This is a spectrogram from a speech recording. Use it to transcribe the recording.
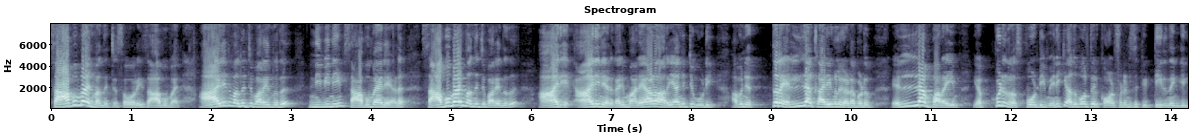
സാബുമാൻ വന്നിട്ട് സോറി സാബുമാൻ. ആര്യൻ വന്നിട്ട് പറയുന്നത് നിവിനെയും സാബുമാനെയാണ്. സാബുമാൻ വന്നിട്ട് പറയുന്നത് ആര്യൻ ആര്യനെയാണ്. കാര്യം മലയാളം അറിയാഞ്ഞിട്ട് കൂടി അവൻ എത്ര എല്ലാ കാര്യങ്ങളും ഇടപെടും എല്ലാം പറയും എപ്പോഴും റെസ്പോണ്ട് ചെയ്യും. എനിക്ക് അതുപോലത്തെ ഒരു കോൺഫിഡൻസ് കിട്ടിയിരുന്നെങ്കിൽ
